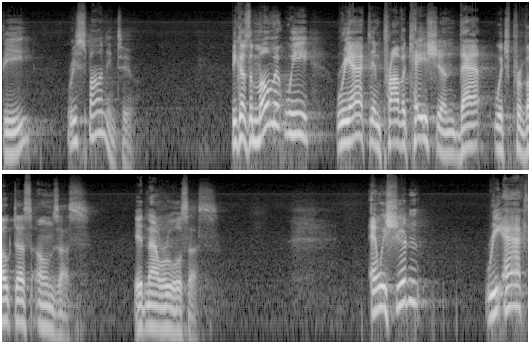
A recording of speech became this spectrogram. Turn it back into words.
be responding to. Because the moment we react in provocation, that which provoked us owns us, it now rules us. And we shouldn't react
